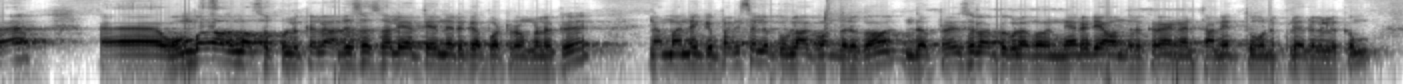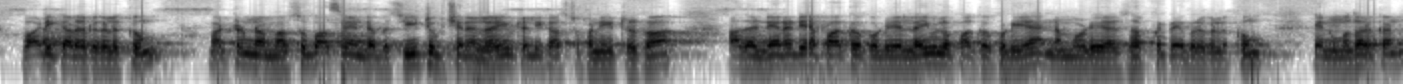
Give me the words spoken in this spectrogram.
கூட ஒன்பதாவது மாத குழுக்கள் அதிர்ஷ்டசாலியாக தேர்ந்தெடுக்கப்பட்டவங்களுக்கு நம்ம இன்னைக்கு பரிசளிப்பு விழாக்கு வந்திருக்கோம். இந்த பரிசளிப்பு விழாக்கு நேரடியாக வந்திருக்கிற எனக்கு அனைத்து உறுப்பினர்களுக்கும் வாடிக்கையாளர்களுக்கும் மற்றும் நம்ம சுபாஷ் என்ற யூடியூப் சேனல் லைவ் டெலிகாஸ்ட் பண்ணிட்டு இருக்கோம். அதை நேரடியாக பார்க்கக்கூடிய லைவ்ல பார்க்கக்கூடிய நம்முடைய சப்ஸ்கிரைபர்களுக்கும் என் முதற்கண்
